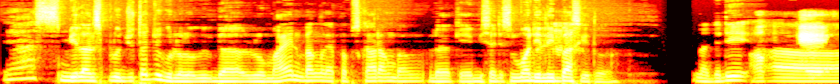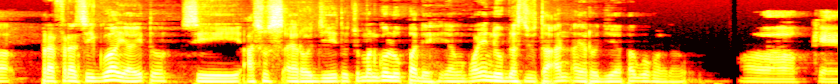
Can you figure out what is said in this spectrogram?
ya 9 10 juta juga udah, udah lumayan Bang laptop sekarang Bang. Udah kayak bisa di semua dilibas gitu. Nah, jadi Oke. eh, preferensi gua ya itu si Asus ROG itu. Cuman gue lupa deh, yang pokoknya 12 jutaan ROG apa gua nggak tahu. Oke.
